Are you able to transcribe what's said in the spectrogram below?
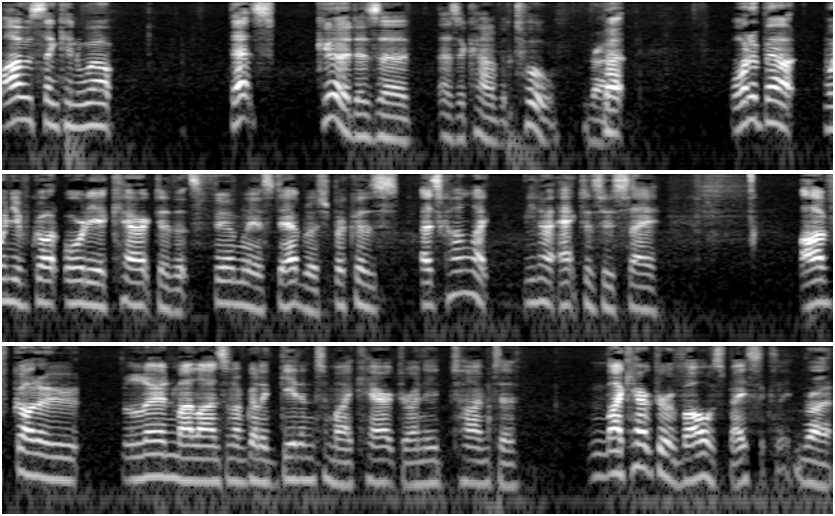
I was thinking, well, that's good as a as a kind of a tool. Right. But what about when you've got already a character that's firmly established? Because it's kind of like you know actors who say, "I've got to learn my lines and I've got to get into my character. I need time to." My character evolves basically, right.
